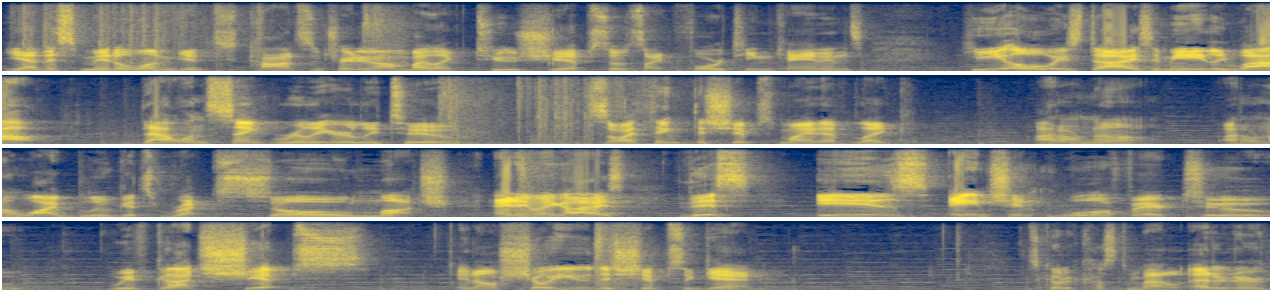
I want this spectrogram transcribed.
Yeah, this middle one gets concentrated on by like two ships, so it's like 14 cannons. He always dies immediately. Wow, that one sank really early too. So I think the ships might have like, I don't know. I don't know why blue gets wrecked so much. Anyway, guys, this is Ancient Warfare 2. We've got ships, and I'll show you the ships again. Let's go to Custom Battle Editor.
